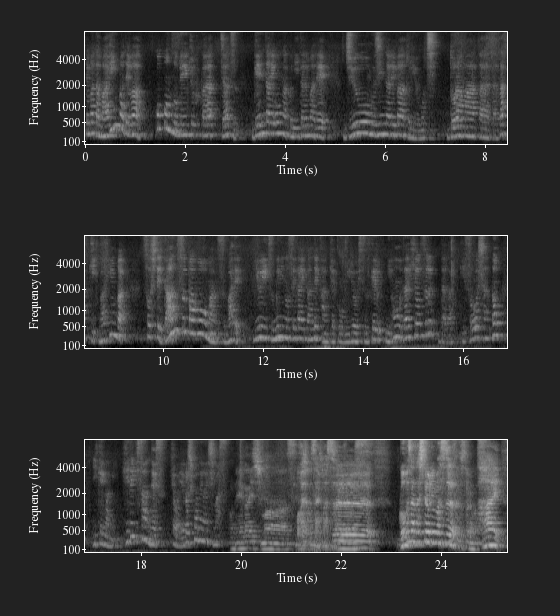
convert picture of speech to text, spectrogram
でまたマリンバでは古今の名曲からジャズ現代音楽に至るまで縦横無尽なレパートリーを持ちドラマーから打楽器マリンバそしてダンスパフォーマンスまで唯一無二の世界観で観客を魅了し続ける日本を代表する打楽器奏者の池上秀樹さんです。今日はよろしくお願いします。お願いします。おはようございます。おはようございます。ご無沙汰しております。ご無沙汰しております。はい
